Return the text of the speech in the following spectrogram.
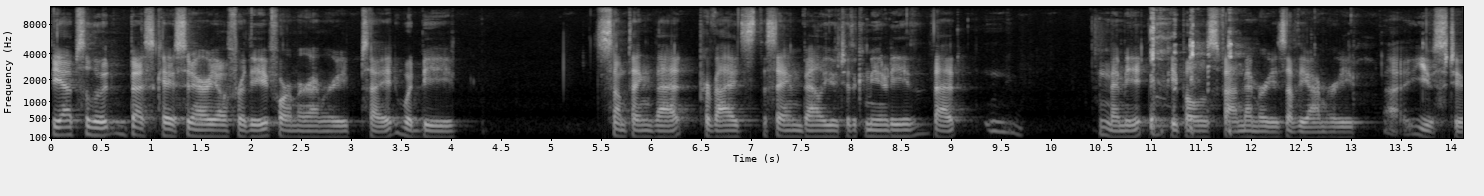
The absolute best-case scenario for the former Armory site would be something that provides the same value to the community that many people's fond memories of the Armory uh, used to.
